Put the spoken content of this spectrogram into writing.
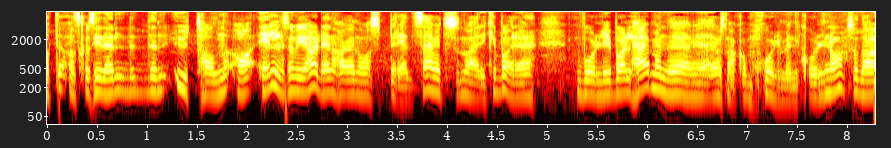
at si, den, den, uttalen AL som vi har, den har jo nå spredd seg. Så nå er det ikke bare volleyball her, men det er jo snakk om Holmenkollen nå. Så da,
